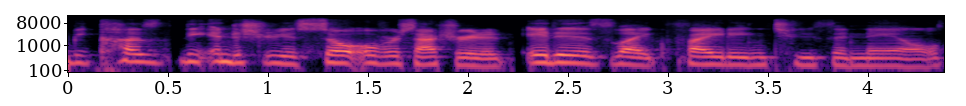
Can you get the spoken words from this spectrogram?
because the industry is so oversaturated. It is like fighting tooth and nail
